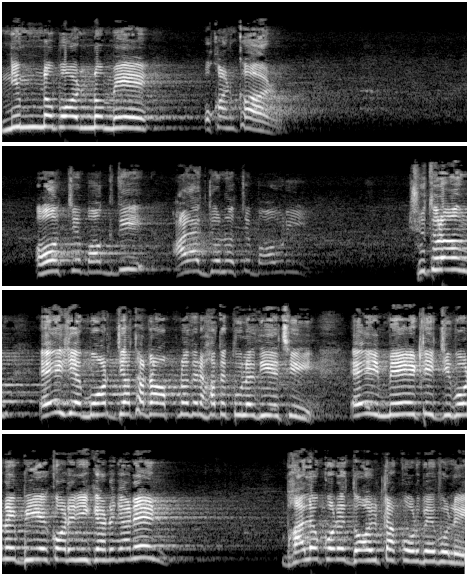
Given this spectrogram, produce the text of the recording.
নিম্নবর্ণ মেয়ে ওখানকার। ও হচ্ছে বাগদি আর একজন হচ্ছে বাউরি সুতরাং এই যে মর্যাদাটা আপনাদের হাতে তুলে দিয়েছি, এই মেয়েটি জীবনে বিয়ে করেনি কেন জানেন? ভালো করে দলটা করবে বলে।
